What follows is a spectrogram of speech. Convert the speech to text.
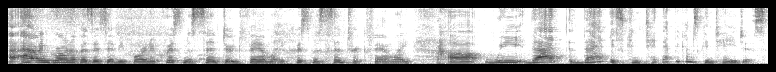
having grown up, as I said before, in a Christmas-centered family, Christmas-centric family, uh, we that that is that becomes contagious.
